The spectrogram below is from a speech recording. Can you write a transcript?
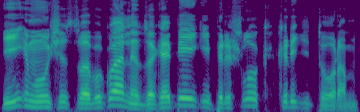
и имущество буквально за копейки перешло к кредиторам.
